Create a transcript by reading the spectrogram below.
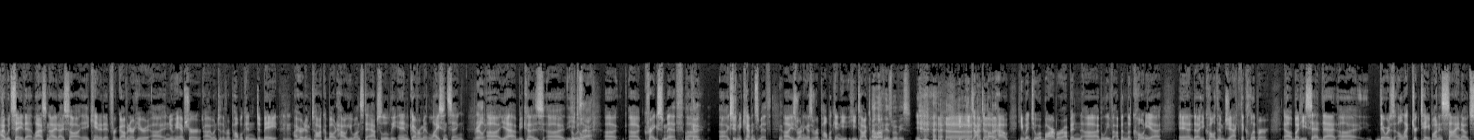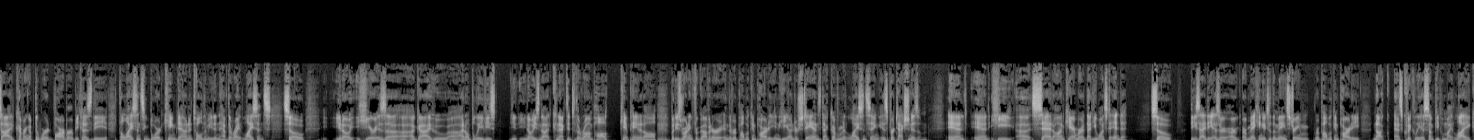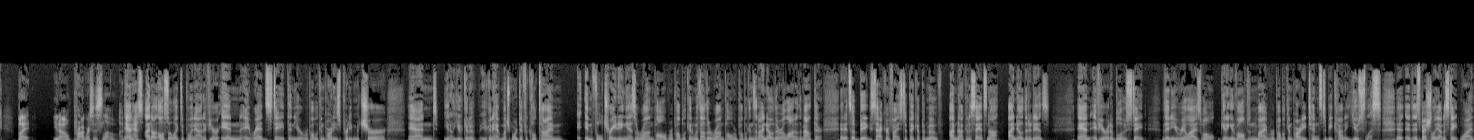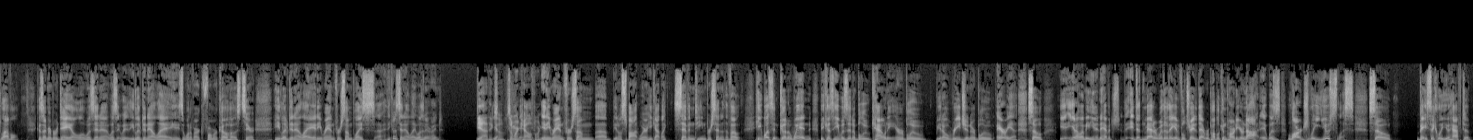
I would say that last night I saw a candidate for governor here uh, in New Hampshire. I went to the Republican debate. Mm-hmm. I heard him talk about how he wants to absolutely end government licensing. Really? Uh, yeah, because uh, he Who was told, that? Uh, uh, Craig Smith. Okay. Uh, uh, excuse me, Kevin Smith. Uh, he's running as a Republican. He he talked about. I love his movies. he, he talked about how he went to a barber up in, uh, I believe, up in Laconia, and uh, he called him Jack the Clipper. Uh, but he said that uh, there was electric tape on his sign outside covering up the word barber because the the licensing board came down and told him he didn't have the right license. So, you know, here is a, a, a guy who uh, I don't believe he's, you, you know, he's not connected to the Ron Paul campaign at all, but he's running for governor in the Republican Party, and he understands that government licensing is protectionism, and and he uh, said on camera that he wants to end it. So these ideas are, are are making it to the mainstream Republican Party, not as quickly as some people might like, but you know, progress is slow. There has I'd also like to point out if you're in a red state, then your Republican Party is pretty mature, and you know you're gonna you're gonna have a much more difficult time i- infiltrating as a Ron Paul Republican with other Ron Paul Republicans, and I know there are a lot of them out there, and it's a big sacrifice to pick up and move. I'm not going to say it's not. I know that it is, and if you're in a blue state. Then you realize, well, getting involved in my Republican Party tends to be kind of useless, especially on a statewide level because I remember Dale was in a was he lived in L.A. He's one of our former co-hosts here. He lived in L.A. and he ran for some place. I think it was in L.A. Wasn't it right? Yeah, I think Yeah. so. Somewhere in California. And he ran for some uh, you know spot where he got like seventeen percent of the vote. He wasn't going to win because he was in a blue county or a blue you know region or blue area. So you know, I mean, he didn't have a. ch- It didn't matter whether they infiltrated that Republican Party or not. It was largely useless. So basically, you have to.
